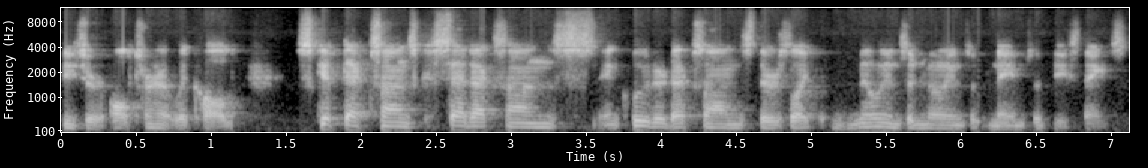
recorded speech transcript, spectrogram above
these are alternately called skipped exons, cassette exons, included exons. There's like millions and millions of names of these things.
